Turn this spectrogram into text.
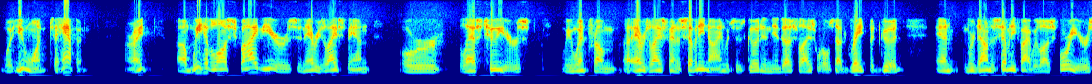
what you want to happen. All right? Um, we have lost five years in average lifespan over the last two years. We went from uh, average lifespan of 79, which is good in the industrialized world. It's not great, but good. And we're down to 75. We lost four years.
